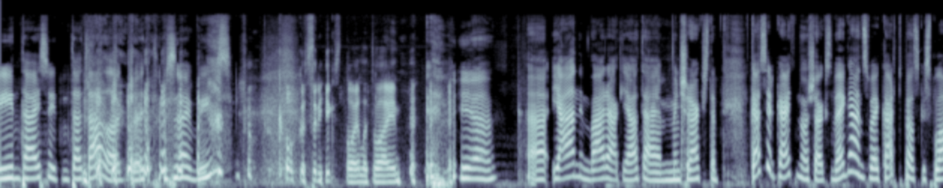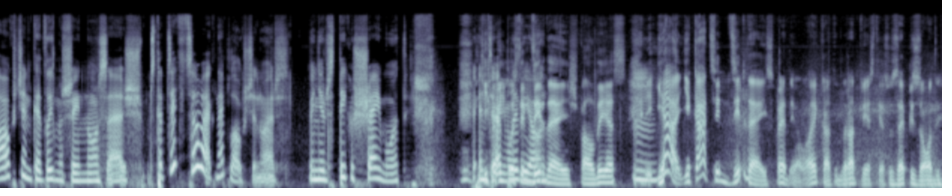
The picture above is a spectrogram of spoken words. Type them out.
vīnu taisīt un tā tālāk. Bet tas nav bijis. kaut kas rīks toilet vainu. Jā. Uh, Jānis vairāk jautājumu. Viņš raksta, kas ir kaitinošāks, vegāns vai kartupēlis, kas plaukšķina, kad lidmašīna nosēž? Starp citu, cilvēki neplaukšķina vairs. Viņi ir tikuši šeimoti. Ja viņi mums ir dzirdējuši, paldies. Mm. Jā, ja kāds ir dzirdējis pēdējā laikā, tad var atgriezties uz epizodi,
